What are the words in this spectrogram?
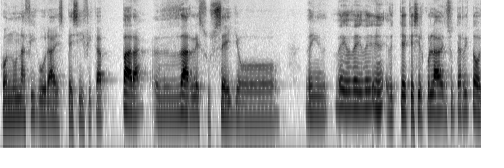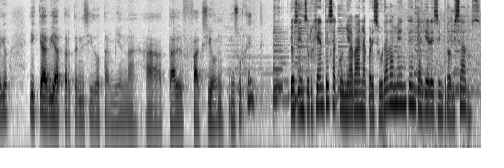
con una figura específica para darle su sello que, circulaba en su territorio y que había pertenecido también a tal facción insurgente. Los insurgentes acuñaban apresuradamente en talleres improvisados.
